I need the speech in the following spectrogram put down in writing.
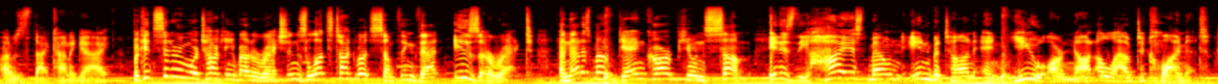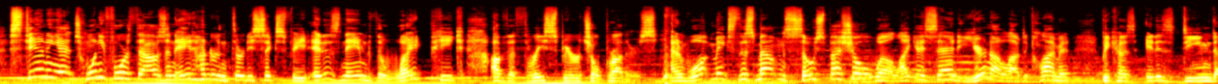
I was that kind of guy. But considering we're talking about erections, let's talk about something that is erect. And that is Mount Gangkhar Puensum. It is the highest mountain in Bhutan and you are not allowed to climb it. Standing at 24,836 feet, it is named the White Peak of the Three Spiritual Brothers. And what makes this mountain so special? Well, like I said, you're not allowed to climb it because it is deemed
